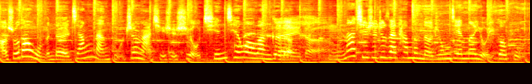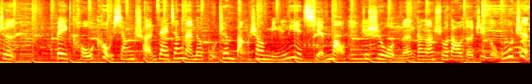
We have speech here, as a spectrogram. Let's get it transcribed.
好，说到我们的江南古镇啊，其实是有千千万万个的。嗯，那其实就在他们的中间呢，有一个古镇。被口口相传，在江南的古镇榜上名列前茅，这是我们刚刚说到的这个乌镇。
